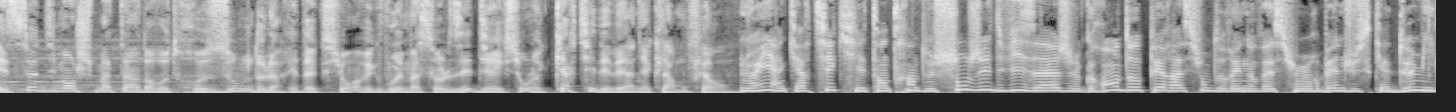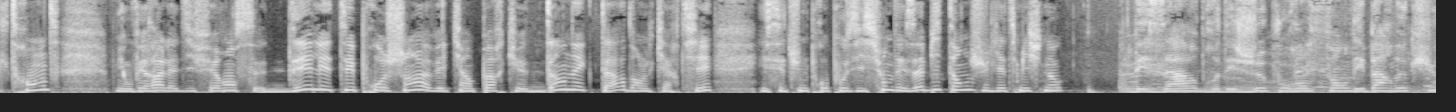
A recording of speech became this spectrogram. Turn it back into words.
Et ce dimanche matin, dans votre Zoom de la rédaction, avec vous, Emma Solzé, direction le quartier des Vergnes à Clermont-Ferrand. Oui, un quartier qui est en train de changer de visage. Grande opération de rénovation urbaine jusqu'à 2030. Mais on verra la différence dès l'été prochain avec un parc d'un hectare dans le quartier. Et c'est une proposition des habitants, Juliette Michneau. Des arbres, des jeux pour enfants, des barbecues,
